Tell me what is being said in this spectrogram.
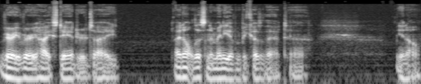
very very high standards. I I don't listen to many of them because of that. Uh, you know,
